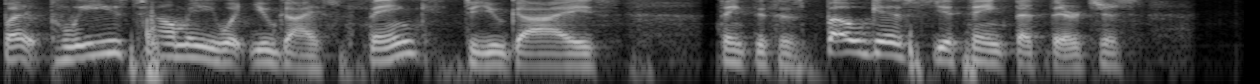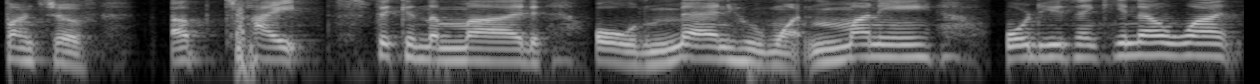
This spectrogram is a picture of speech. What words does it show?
But please tell me what you guys think. Do you guys think this is bogus? You think that they're just a bunch of uptight, stick in the mud old men who want money? Or do you think, you know what?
